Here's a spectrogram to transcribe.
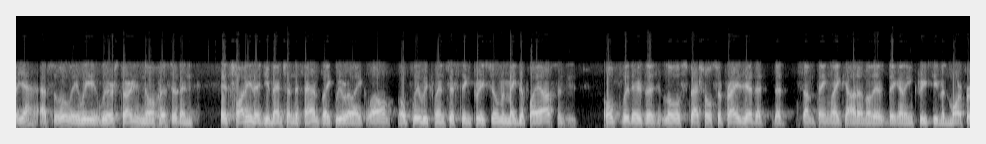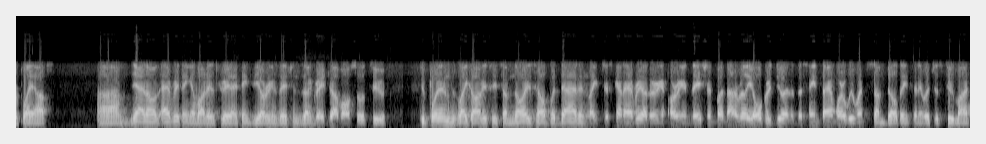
yeah, absolutely. We we are starting to notice it, and it's funny that you mentioned the fans. Like we were like, well, hopefully we clinch this thing pretty soon and make the playoffs, and hopefully there's a little special surprise here that that something like I don't know they're, they're going to increase even more for playoffs. Um, yeah, no, everything about it is great. I think the organization's done a great job also to to put in like obviously some noise, help with that, and like just kind of every other organization, but not really overdo it at the same time. Where we went to some buildings and it was just too much.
